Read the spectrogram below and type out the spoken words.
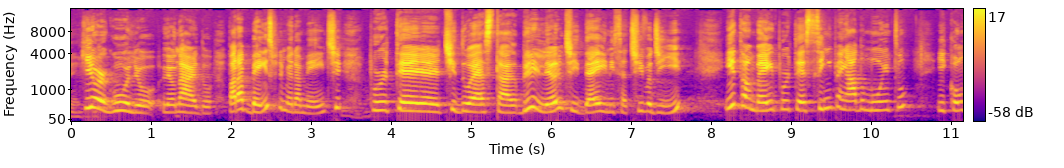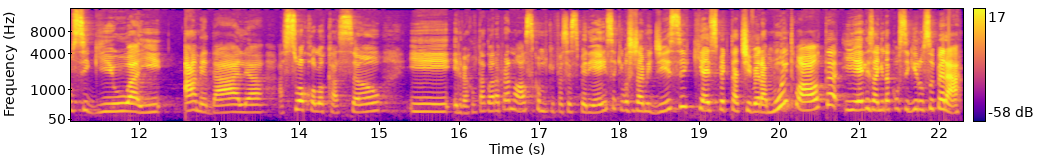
Sim. Que orgulho, Leonardo. Parabéns, primeiramente, por ter tido esta brilhante ideia e iniciativa de ir e também por ter se empenhado muito e conseguiu aí a medalha, a sua colocação e ele vai contar agora para nós como que foi essa experiência, que você já me disse que a expectativa era muito alta e eles ainda conseguiram superar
